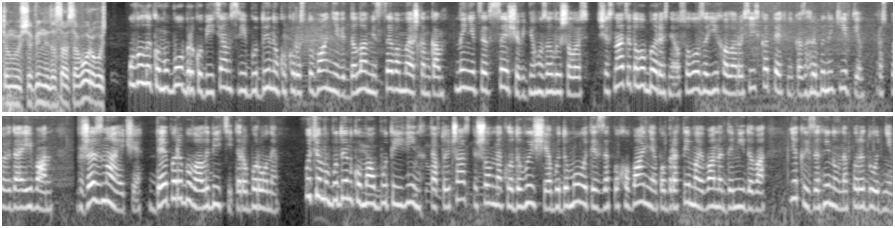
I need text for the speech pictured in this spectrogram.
тому що він не достався ворогу. У великому бобрику бійцям свій будинок у користування віддала місцева мешканка. Нині це все, що від нього залишилось. 16 березня у село заїхала російська техніка з Гребениківки, розповідає Іван, вже знаючи, де перебували бійці тероборони. У цьому будинку мав бути і він, та в той час пішов на кладовище, аби домовитись за поховання побратима Івана Демідова, який загинув напередодні.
